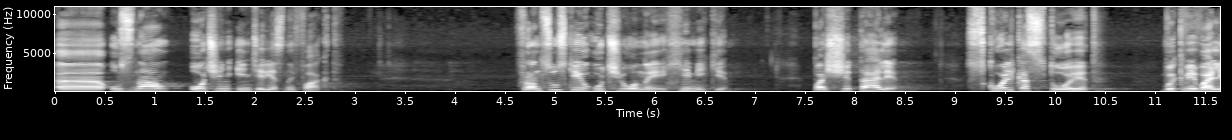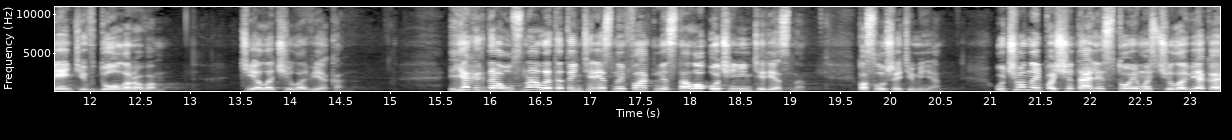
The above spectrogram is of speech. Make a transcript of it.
э, узнал очень интересный факт. Французские ученые, химики посчитали, сколько стоит в эквиваленте в долларовом тело человека. И я когда узнал этот интересный факт, мне стало очень интересно. Послушайте меня. Ученые посчитали стоимость человека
